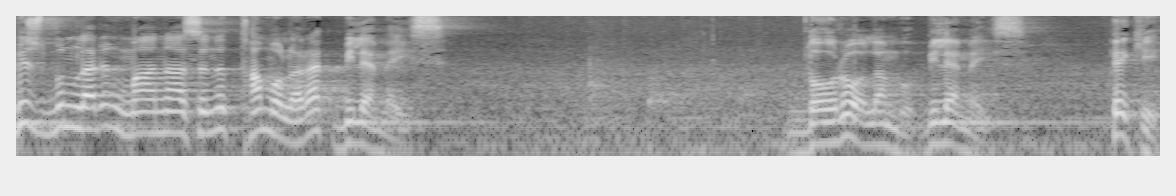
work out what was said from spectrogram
Biz bunların manasını tam olarak bilemeyiz. Doğru olan bu, bilemeyiz. Peki,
